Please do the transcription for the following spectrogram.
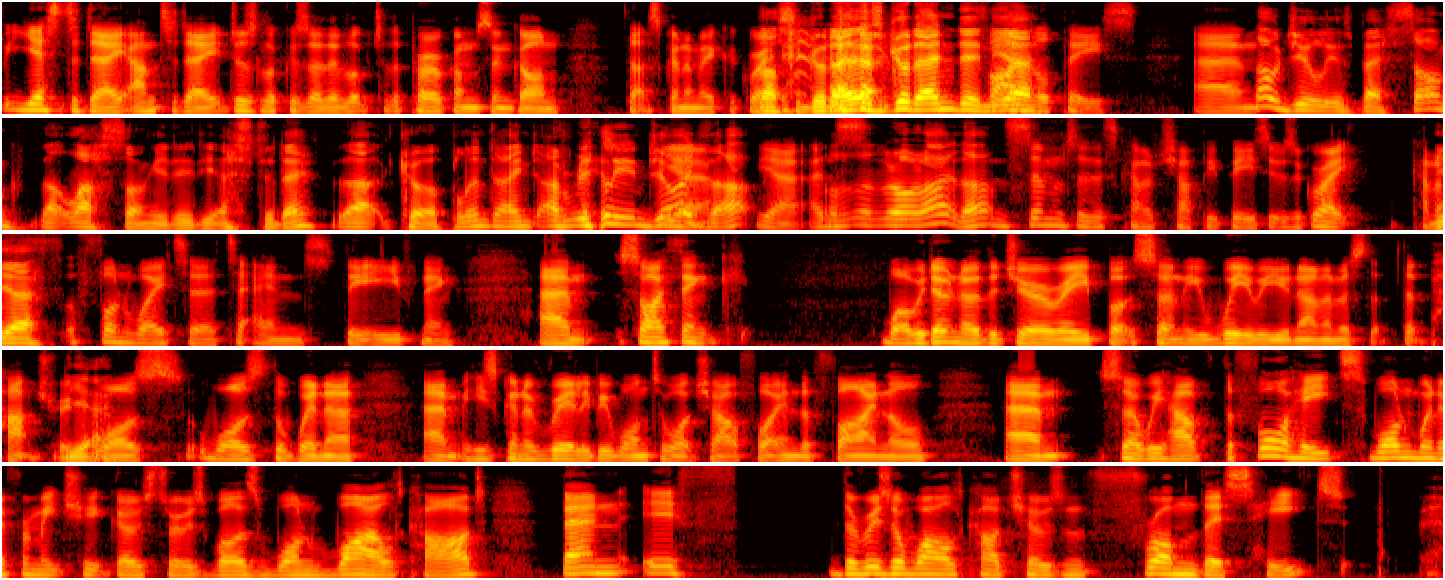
yesterday and today it does look as though they've looked at the programs and gone, "That's going to make a great." That's a good. It's a good ending. yeah. final piece. Um, That was Julia's best song. That last song he did yesterday. That Copland. I, I really enjoyed Yeah, that. yeah, and were all right. That. and similar to this kind of chappy piece, it was a great kind of Yeah. f- fun way to, to end the evening. Um, so I think, well, we don't know the jury, but certainly we were unanimous that, that Patrick Yeah. was was the winner. Um, he's going to really be one to watch out for in the final. Um, so we have the four heats, one winner from each heat goes through, as well as one wild card. Ben, if there is a wild card chosen from this heat,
